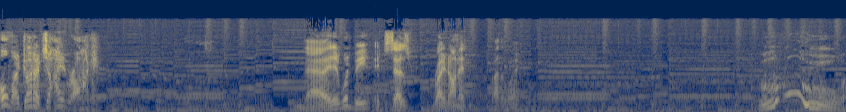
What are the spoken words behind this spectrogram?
Oh my god, a giant rock! That it would be. It says right on it, by the way. Ooh!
